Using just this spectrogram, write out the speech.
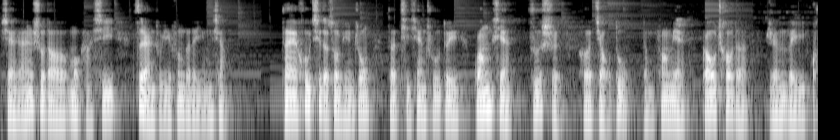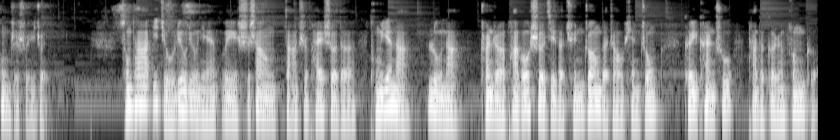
显然受到莫卡西自然主义风格的影响，在后期的作品中则体现出对光线、姿势和角度等方面高超的人为控制水准。从他1966年为时尚杂志拍摄的童耶娜。露娜穿着帕高设计的裙装的照片中，可以看出她的个人风格。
